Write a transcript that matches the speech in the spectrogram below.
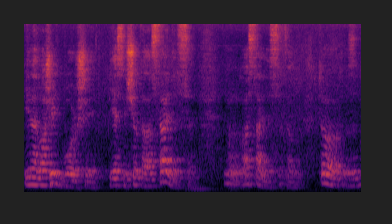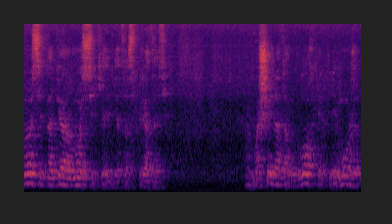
И наложить больше. Если что-то останется, ну, останется там, то сбросить на первом мостике где-то спрятать. А Машина там глохнет, не может.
